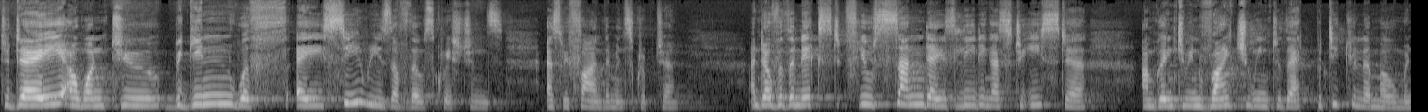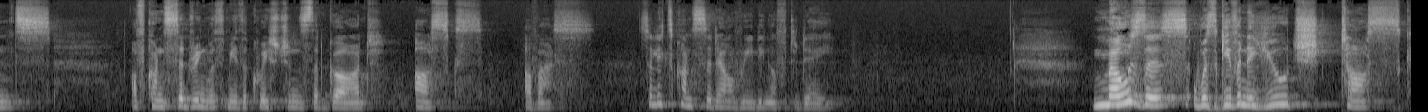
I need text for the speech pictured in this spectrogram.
Today, I want to begin with a series of those questions as we find them in Scripture. And over the next few Sundays leading us to Easter, I'm going to invite you into that particular moments of considering with me the questions that God asks of us. So let's consider our reading of today. Moses was given a huge task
